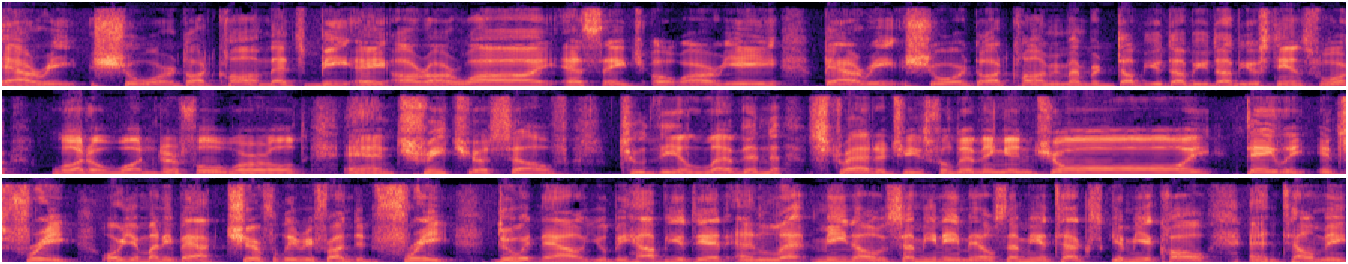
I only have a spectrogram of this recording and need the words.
barryshore.com. That's B A R R Y S H O R E, barryshore.com. Remember, WWW stands for What a Wonderful World. And treat yourself to the 11 strategies for living in joy daily. It's free or your money back, cheerfully refunded, free. Do it now. You'll be happy you did and let me know. Send me an email, send me a text, give me a call, and tell me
